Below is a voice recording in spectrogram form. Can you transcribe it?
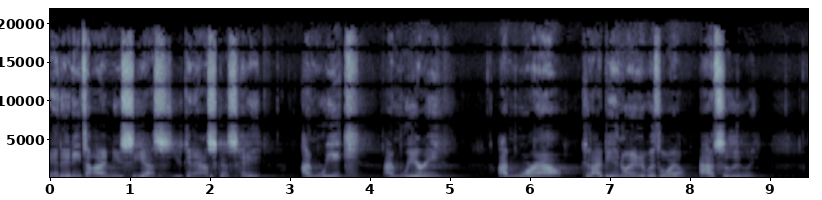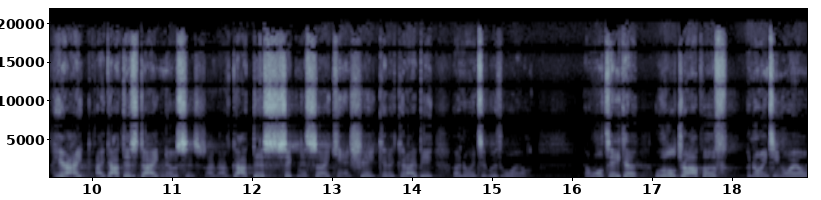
At any time you see us, you can ask us, hey, I'm weak, I'm weary, I'm wore out. Could I be anointed with oil? Absolutely. Here, I, I got this diagnosis. I've, I've got this sickness so I can't shake. Could could I be anointed with oil? And we'll take a little drop of anointing oil,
